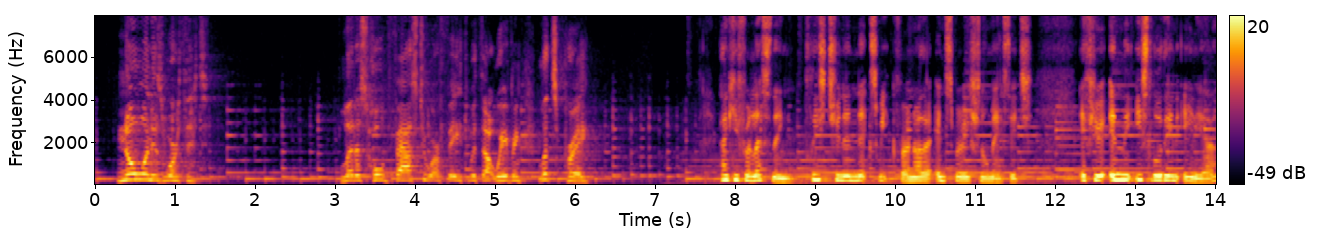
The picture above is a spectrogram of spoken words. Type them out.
No one is worth it. Let us hold fast to our faith without wavering. Let's pray. Thank you for listening. Please tune in next week for another inspirational message. If you're in the East Lothian area,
